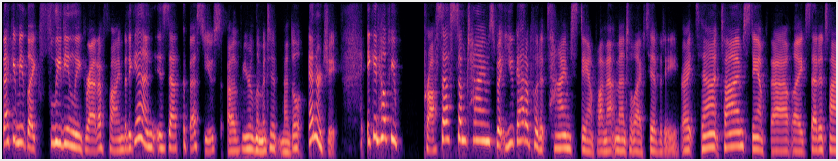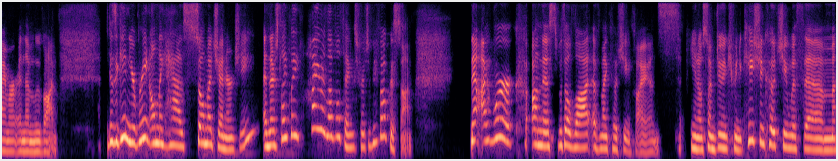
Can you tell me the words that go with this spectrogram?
That can be like fleetingly gratifying. But again, is that the best use of your limited mental energy? It can help you process sometimes, but you got to put a time stamp on that mental activity, right? Time stamp that, like set a timer and then move on. Because again, your brain only has so much energy, and there's likely higher level things for it to be focused on. Now, I work on this with a lot of my coaching clients. You know, so I'm doing communication coaching with them.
